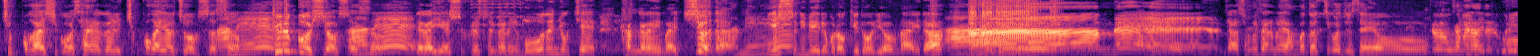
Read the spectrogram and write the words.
축복하시고 사역을 축복하여 주옵소서 아멘. 기름 부으시옵소서 아멘. 내가 예수 그리스도의 모든 육체 강건하게 말지어다 아멘. 예수님의 이름으로 기도 올리옵나이다 아멘. 아멘. 자 선교사님을 한번 더 찍어주세요 그 카메라 우리- 들고 우리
